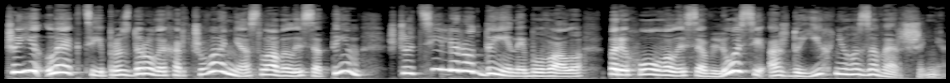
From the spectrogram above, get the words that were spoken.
чиї лекції про здорове харчування славилися тим, що цілі родини, бувало, переховувалися в льосі аж до їхнього завершення.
